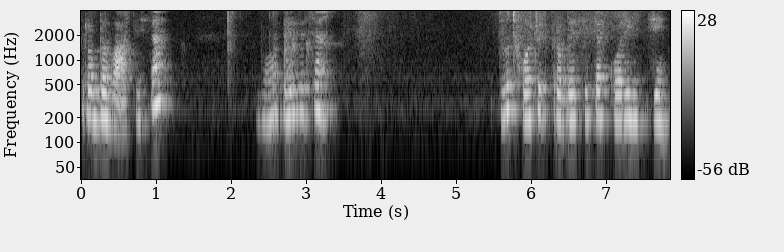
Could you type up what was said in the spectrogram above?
пробиватися. Бо дивлюся, тут хочуть пробитися корінці.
